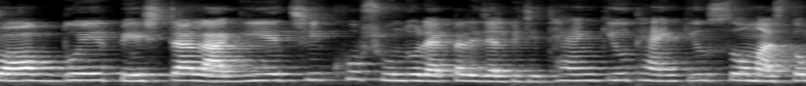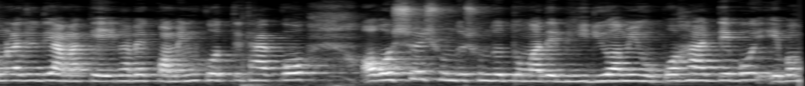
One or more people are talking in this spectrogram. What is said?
টক দইয়ের পেস্টটা লাগিয়েছি, খুব সুন্দর একটা রেজাল্ট পেয়েছি। Thank you thank you so much তোমরা যদি আমাকে এইভাবে কমেন্ট করতে থাকো, অবশ্যই সুন্দর সুন্দর তোমাদের ভিডিও আমি উপহার দেব এবং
